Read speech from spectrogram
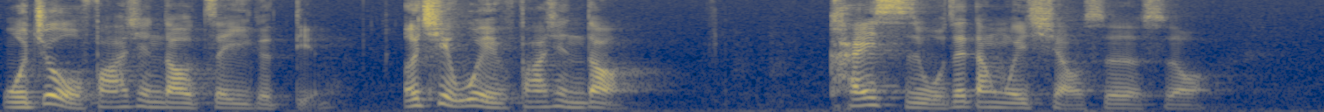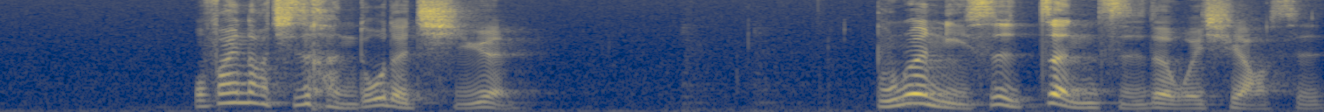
我就有发现到这一个点，而且我也发现到，开始我在当围棋老师的时候，我发现到其实很多的祈愿，不论你是正职的围棋老师，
